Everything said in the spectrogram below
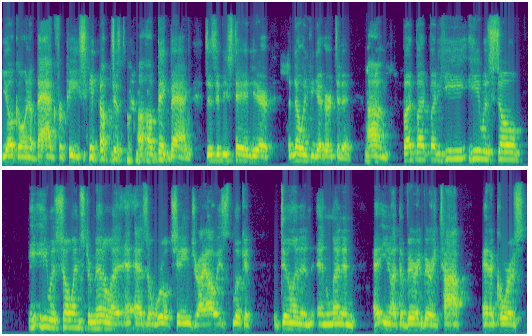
Yoko in a bag for peace, you know, just a, a big bag. Just if you stay in here, no one can get hurt today. Um, but but but he he was so he, he was so instrumental as a world changer. I always look at Dylan and, and Lennon, at, you know, at the very very top, and of course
